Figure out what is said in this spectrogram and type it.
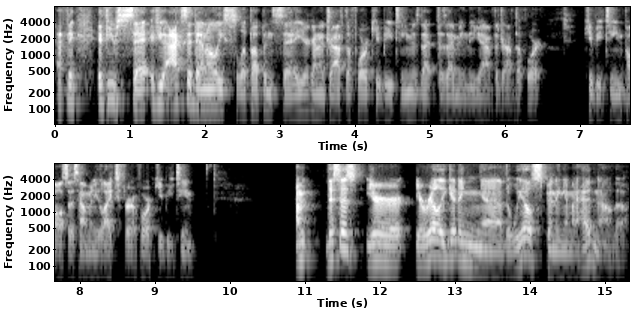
I think if you say if you accidentally slip up and say you're going to draft a four QB team, is that does that mean that you have to draft a four QB team? Paul says how many likes for a four QB team. I'm. This is you're you're really getting uh, the wheels spinning in my head now, though.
